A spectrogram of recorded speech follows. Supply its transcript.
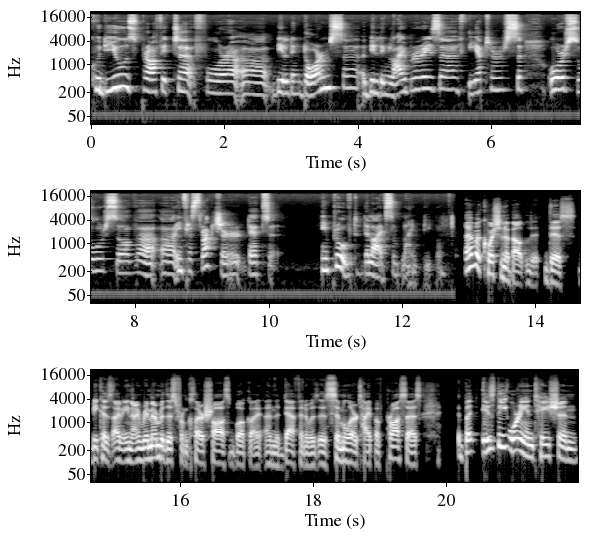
could use profit uh, for uh, building dorms, uh, building libraries, uh, theaters, or source of uh, uh, infrastructure that improved the lives of blind people. I have a question about th- this because I mean I remember this from Claire Shaw's book on the deaf, and it was a similar type of process. But is the orientation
